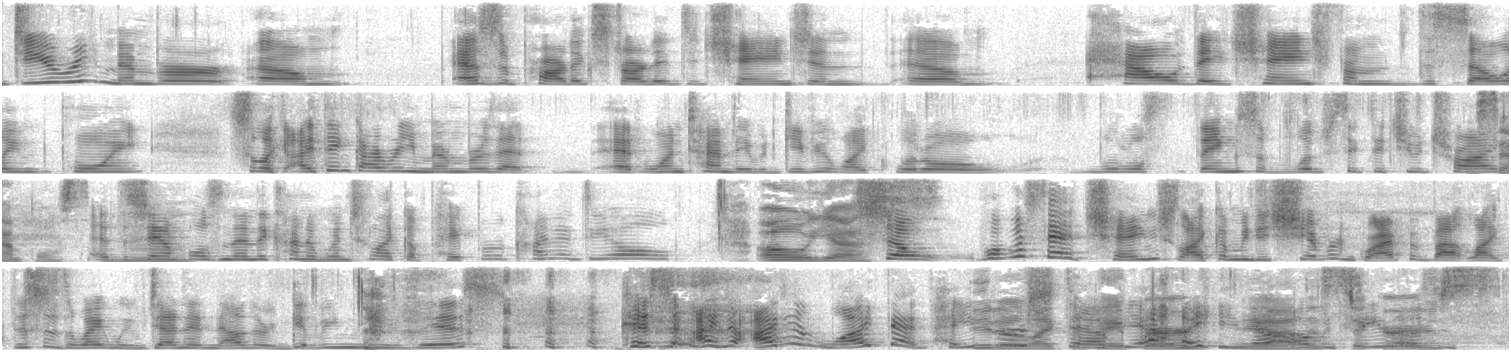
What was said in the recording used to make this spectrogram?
Do you remember um, as the product started to change and um, how they changed from the selling point? So, like, I think I remember that at one time they would give you like little little things of lipstick that you would try samples. at the mm-hmm. samples, and then they kind of mm-hmm. went to like a paper kind of deal. Oh yes. So, what was that change like? I mean, did she ever gripe about like this is the way we've done it? Now they're giving me this because I I didn't like that paper. You don't like stuff. the paper? Yeah, you know, I the would see those stickers.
